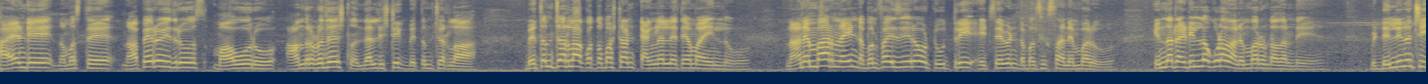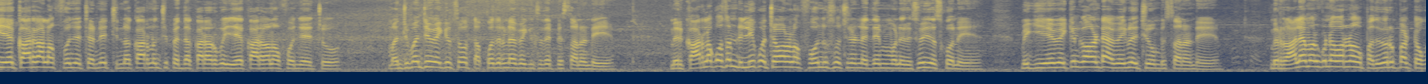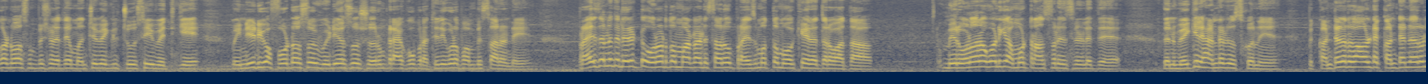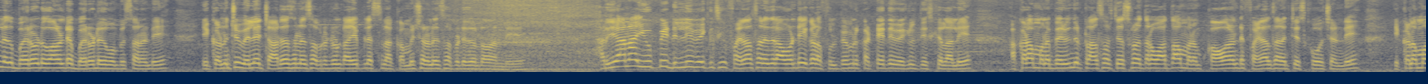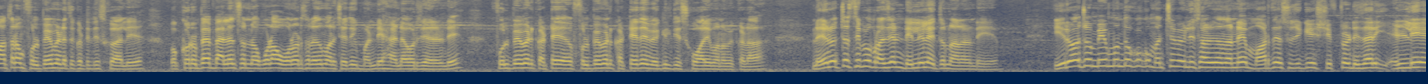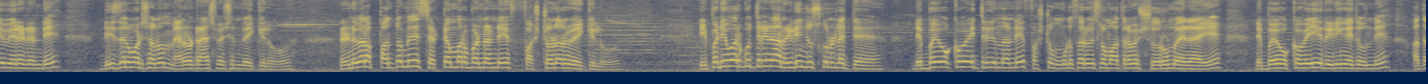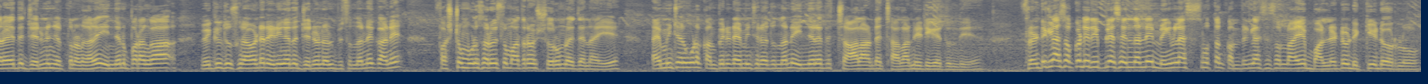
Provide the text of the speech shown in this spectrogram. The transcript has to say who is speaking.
Speaker 1: Hi అండి నమస్తే. నా పేరు ఇద్రూస్ మా ఊరు ఆంధ్రప్రదేశ్ నంద్యాల డిస్టిక్ బెత్తంచెర్ల. బెత్తంచెర్ల కొత్త బస్ స్టాండ్ ట్యాంగ్లైన్ అయితే మా ఇల్లు. నా number nine double five zero two three eight seven double six నా నెంబరు. కింద టైటిల్లో కూడా నా నెంబర్ ఉంటుందండి. మీరు ఢిల్లీ నుంచి ఏ కార్ కావాలని ఫోన్ చేయొచ్చండి చిన్న కార్ నుంచి పెద్ద కార్ వరకు ఏ కార్ కావాలని ఫోన్ చేయొచ్చు. మంచి మంచి వెహికల్స్ తక్కువ తిరిగిన వెహికల్స్ తెప్పిస్తానండి. మీరు కార్ల కోసం ఢిల్లీకి వచ్చే వాళ్ళకి ఫోన్ చేసి వచ్చినట్లయితే మిమ్మల్ని రిసీవ్ చేసుకొని మీకు ఏ వెహికల్ కావాలంటే ఆ వెహికల్ ఇచ్చి పంపిస్తానండి. మీరు రాలేమనుకునే వారు ఒక పదివేల రూపాయలు టోకెన్ అడ్వాన్స్ పంపించినట్లయితే మంచి వెహికల్ చూసి వెతికి మీ నీట్గా ఫొటోస్ వీడియోస్ షోరూమ్ ట్రాక్ ప్రతిదీ కూడా పంపిస్తానండి. ప్రైస్ అనేది డైరెక్ట్ ఓనర్తో మాట్లాడిస్తాను ప్రైస్ మొత్తం ఓకే అయిన తర్వాత మీరు ఓనర్ అకౌంట్కి అమౌంట్ ట్రాన్స్ఫర్ చేసినట్లయితే దాని వెహికల్ హ్యాండిల్ చూసుకొని మీకు కంటైనర్ కావాలంటే కంటైనర్ లేదా బై రోడ్ కావాలంటే బై రోడ్ పంపిస్తానండి. ఇక్కడ నుంచి వెళ్ళే చార్జెస్ అనేది సపరేట్ ఉంటాయి ప్లస్ నా కమిషన్ అనేది సపరేట్ ఉంటుందండి. హర్యానా యూపీ ఢిల్లీ వెహికల్స్కి ఫైనాన్స్ అనేది రావండి. ఇక్కడ ఫుల్ పేమెంట్ కట్ అయితే వెహికల్ తీసుకెళ్ళాలి. అక్కడ మన పేరు మీద ట్రాన్స్ఫర్ చేసుకున్న తర్వాత మనం కావాలంటే ఫైనాన్స్ అనేది చేసుకోవచ్చండి. ఇక్కడ మాత్రం ఫుల్ పేమెంట్ అయితే కట్టి తీసుకోవాలి. ఒక్క రూపాయి బ్యాలెన్స్ ఉన్నా కూడా ఓనర్స్ అనేది మన చేతికి బండి హ్యాండ్ ఓవర్ చేయాలండి. ఫుల్ పేమెంట్ కట్టే ఫుల్ పేమెంట్ కట్టేదే వెహికల్ తీసుకోవాలి మనం ఇక్కడ. నేను వచ్చేసి ఇప్పుడు ప్రజెంట్ ఢిల్లీలో అవుతున్నానండి. ఈరోజు మీ ముందుకు ఒక మంచి vehicle సాగుతుందండి Maruti Suzuki Swift Dzire LDA variant అండి. Diesel version manual transmission vehicle రెండు వేల పంతొమ్మిది సెప్టెంబర్ బండి అండి ఫస్ట్ ఓనర్ వెహికల్ ఇప్పటి వరకు తిరిగిన రీడింగ్ చూసుకున్నట్లయితే డెబ్బై ఒక్క వెయ్యి తిరిగిందండి. ఫస్ట్ మూడు సర్వీస్లో మాత్రమే షోరూమ్లో అయినాయి. డెబ్బై ఒక్క వెయ్యి రీడింగ్ అయితే ఉంది. అతను అయితే జెన్యున్ చెప్తున్నాడు కానీ ఇంజన్ పరంగా వెహికల్ చూసుకున్నామంటే రీడింగ్ అయితే జెన్యున్ అనిపిస్తుందండి. కానీ ఫస్ట్ మూడు సర్వీస్లో మాత్రమే షోరూమ్లో అయితే ఉన్నాయి టైమింగ్ కూడా కంపెనీ టైమింగ్ అవుతుందండి ఇంజన్ అయితే చాలా అంటే చాలా నీట్గా అవుతుంది ఫ్రంట్ గ్లాస్ ఒక్కటి రీప్లేస్ అయిందండి. మిగిలిన గ్లాసెస్ మొత్తం కంపెనీ గ్లాసెస్ ఉన్నాయి. బల్లెట్ డిక్కీ డోర్లు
